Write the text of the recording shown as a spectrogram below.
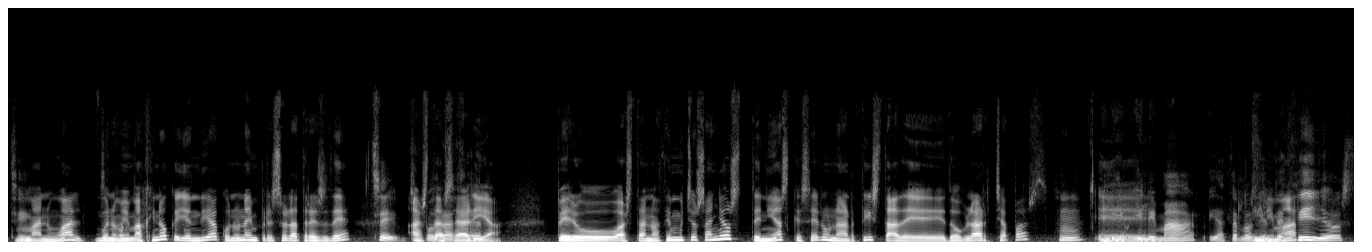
Sí, manual. Bueno, me imagino que hoy en día con una impresora 3D Sí, hasta se haría. Pero hasta no hace muchos años tenías que ser un artista de doblar chapas. Mm, y, Eh, limar, y hacer los y limar, y es.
